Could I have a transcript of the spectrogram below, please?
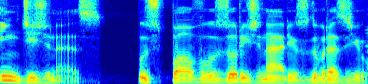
Indígenas, os povos originários do Brasil.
